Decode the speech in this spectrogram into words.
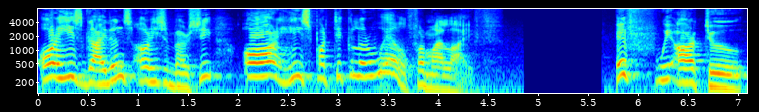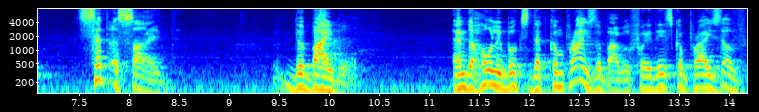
or His guidance or His mercy or His particular will for my life. If we are to set aside the Bible and the holy books that comprise the Bible, for it is comprised of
